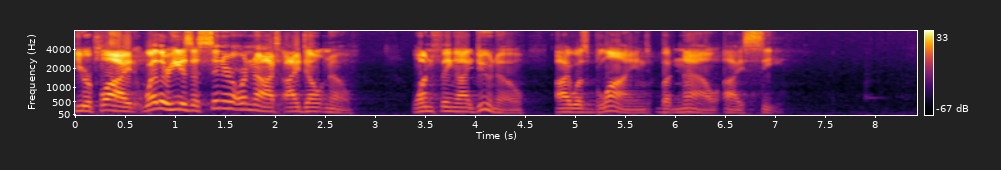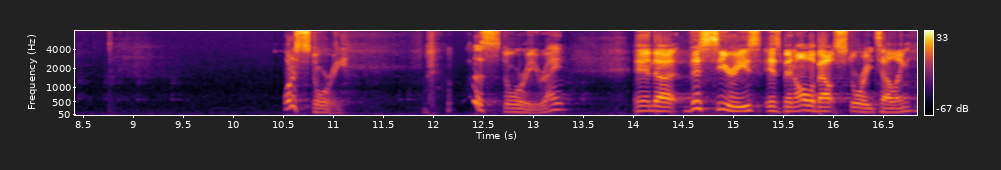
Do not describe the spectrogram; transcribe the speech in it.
He replied, Whether he is a sinner or not, I don't know. One thing I do know I was blind, but now I see. What a story! what a story, right? And uh, this series has been all about storytelling.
